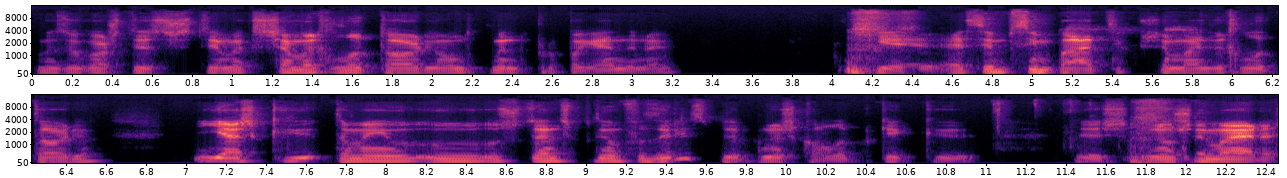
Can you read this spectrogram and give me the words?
mas eu gosto deste sistema que se chama relatório, é um documento de propaganda, não é? Que é, é sempre simpático chamar-lhe relatório. E acho que também os estudantes podiam fazer isso, por exemplo, na escola, porque é que não chamar.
